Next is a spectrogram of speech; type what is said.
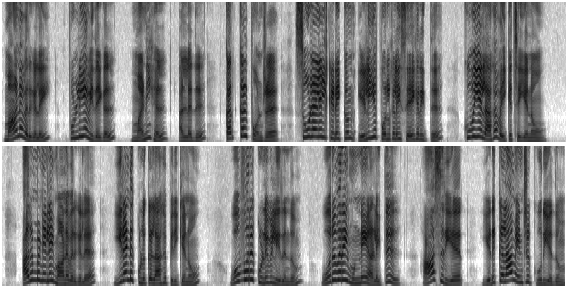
மாணவர்களை புள்ளிய விதைகள் மணிகள் அல்லது கற்கள் போன்ற சூழலில் கிடைக்கும் எளிய பொருள்களை சேகரித்து குவியலாக வைக்கச் செய்யணும். அரும்புநிலை மாணவர்களை இரண்டு குழுக்களாக பிரிக்கணும். ஒவ்வொரு குழுவில் இருந்தும் ஒருவரை முன்னே அழைத்து ஆசிரியர் எடுக்கலாம் என்று கூறியதும்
